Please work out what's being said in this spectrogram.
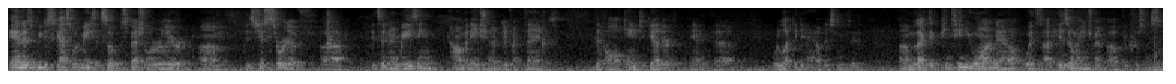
and as we discussed, what makes it so special earlier um, is just sort of uh, it's an amazing combination of different things that all came together, and uh, we're lucky to have this music. Um, I'd like to continue on now with uh, his arrangement of the Christmas song.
